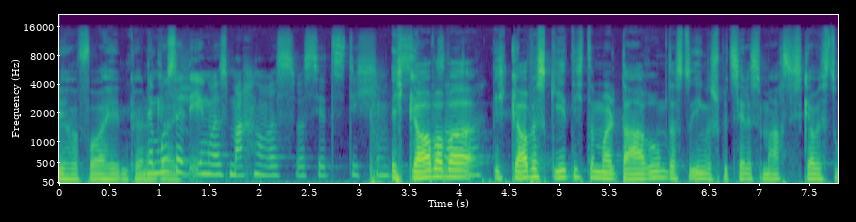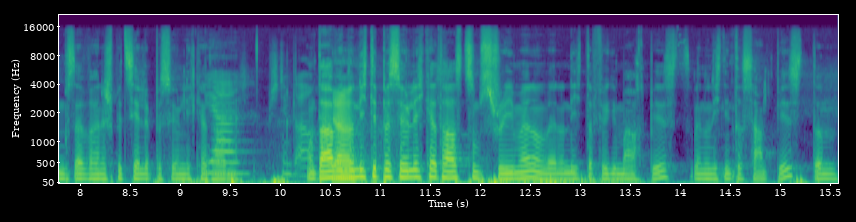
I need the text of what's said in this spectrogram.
irgendwie hervorheben können. Man muss halt irgendwas machen, was, was jetzt dich ein ich glaube aber, macht. ich glaube, es geht nicht einmal darum, dass du irgendwas Spezielles machst. Ich glaube, es- du musst einfach eine spezielle Persönlichkeit Ja, haben. stimmt auch. Und da, Ja. wenn du nicht die Persönlichkeit hast zum Streamen und wenn du nicht dafür gemacht bist, wenn du nicht interessant bist, dann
